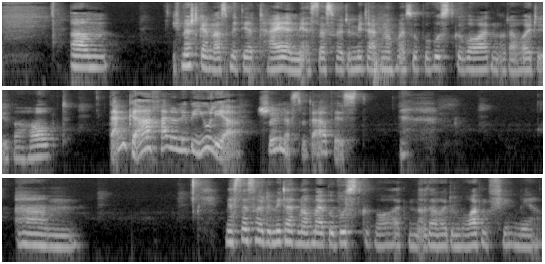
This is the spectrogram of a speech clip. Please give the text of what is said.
ähm, ich möchte gerne was mit dir teilen. Mir ist das heute Mittag nochmal so bewusst geworden oder heute überhaupt. Danke. Ach, hallo liebe Julia. Schön, dass du da bist. Ähm, mir ist das heute Mittag nochmal bewusst geworden oder heute Morgen vielmehr.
